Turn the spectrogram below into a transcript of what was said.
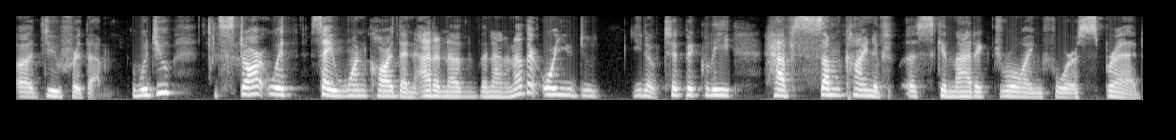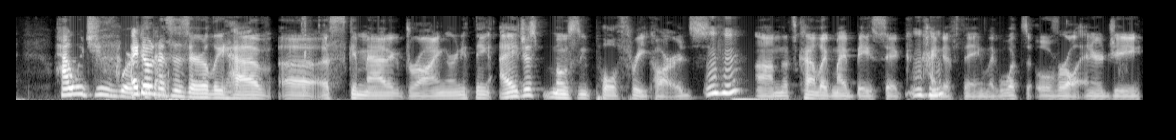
uh, do for them? Would you start with say one card, then add another, then add another, or you do you know typically have some kind of a schematic drawing for a spread? How would you work? I don't necessarily have a, a schematic drawing or anything. I just mostly pull three cards. Mhm. Um, that's kind of like my basic Mhm. kind of thing. Like, what's the overall energy?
